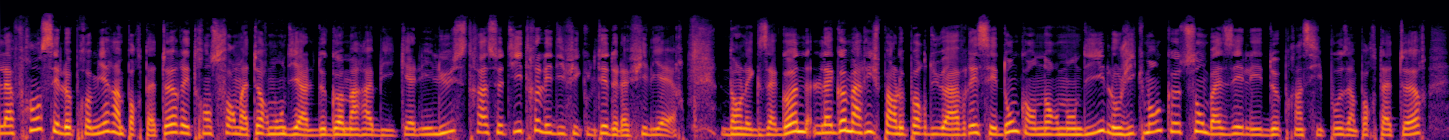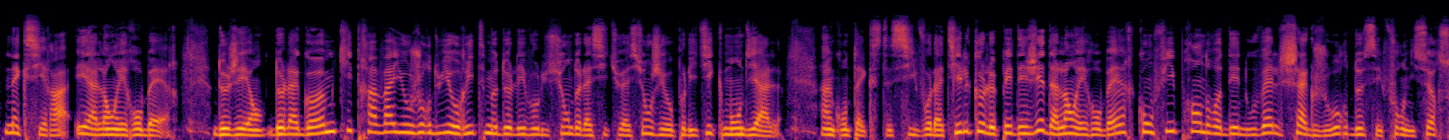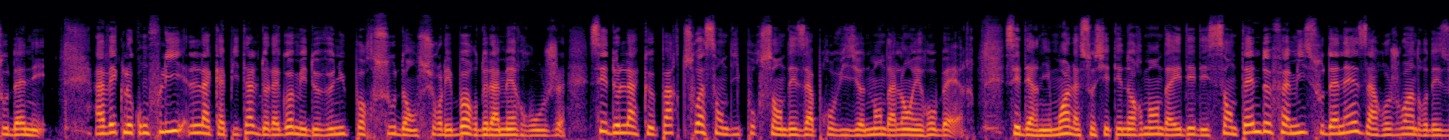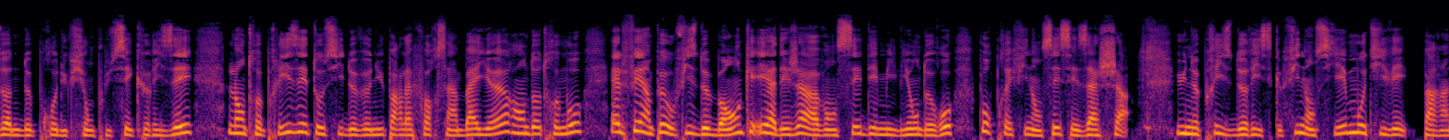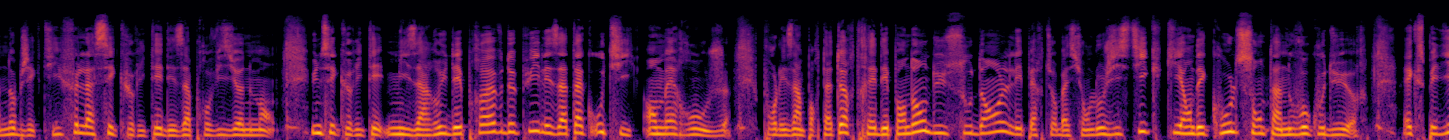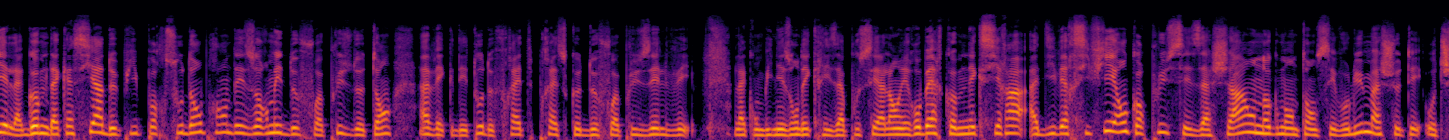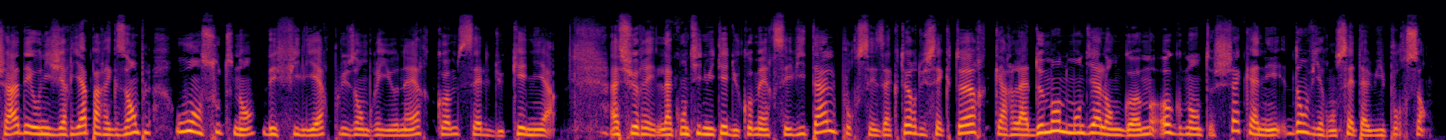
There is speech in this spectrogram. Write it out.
La France est le premier importateur et transformateur mondial de gomme arabique. Elle illustre à ce titre les difficultés de la filière. Dans l'Hexagone, la gomme arrive par le port du Havre et c'est donc en Normandie, logiquement, que sont basés les deux principaux importateurs, Nexira et Allan et Robert. Deux géants de la gomme qui travaillent aujourd'hui au rythme de l'évolution de la situation géopolitique mondiale. Un contexte si volatile que le PDG d'Allan et Robert confie prendre des nouvelles chaque jour de ses fournisseurs soudanais. Avec le conflit, la capitale de la gomme est devenue Port-Soudan, sur les bords de la mer Rouge. C'est de là que partent 70% des approvisionnements d'Allan et Robert. Ces derniers mois, la société normande a aidé des centaines de familles soudanaises à rejoindre des zones de production plus sécurisées. L'entreprise est aussi devenue par la force un bailleur. En d'autres mots, elle fait un peu office de banque et a déjà avancé des millions d'euros pour préfinancer ses achats. Une prise de risque financier motivée par un objectif, la sécurité des approvisionnements. Une sécurité mise à rude épreuve depuis les attaques outils en mer Rouge. Pour les importateurs très dépendants du Soudan, les perturbations logistiques qui en découlent sont un nouveau coup dur. Expédier la gomme d'acacia depuis Port-Soudan prend désormais deux fois plus de temps avec des taux de fret presque deux fois plus élevés. La combinaison des crises a poussé Alain et Robert comme Nexira à diversifier encore plus ses achats en augmentant ses volumes achetés au Tchad et au Nigeria par exemple ou en soutenant des filières plus embryonnaires comme celle du Kenya. Assurer la continuité du commerce est vital pour ces acteurs du secteur car la demande mondiale en gomme augmente chaque année d'environ 7 à 8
